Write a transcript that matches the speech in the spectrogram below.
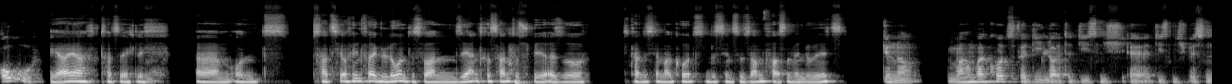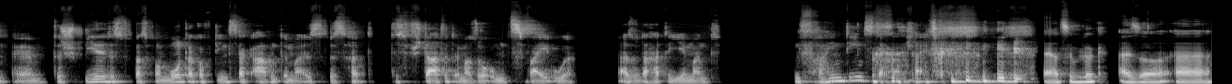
Oh, Ja, ja, tatsächlich. Ähm, und es hat sich auf jeden Fall gelohnt. Es war ein sehr interessantes Spiel. Also ich kann es ja mal kurz ein bisschen zusammenfassen, wenn du willst. genau. Machen wir kurz für die Leute, die es nicht, äh, die es nicht wissen. Ähm, das Spiel, das, was von Montag auf Dienstagabend immer ist, das hat, das startet immer so um 2 Uhr. Also da hatte jemand einen freien Dienstag anscheinend. Ja, zum Glück. Also äh,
